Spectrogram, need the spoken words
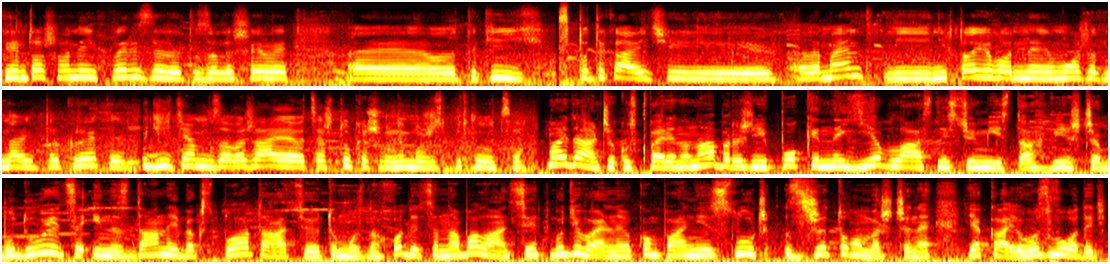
Крім того, що вони їх вирізали, то залишили е, такий спотикаючий елемент, і ніхто його не може навіть прикрити. Дітям заважає ця штука, що вони можуть спіткнутися. Майданчик у сквері на набережній поки не є власністю міста. Він ще будується і не зданий в експлуатацію, тому знаходиться на балансі будівельної компанії Случ з Житомирщини, яка його зводить.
